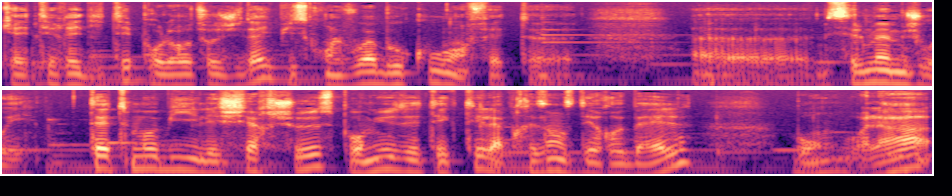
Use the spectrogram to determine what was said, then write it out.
qui a été réédité pour le Retour Jedi puisqu'on le voit beaucoup en fait. c'est le même jouet. Tête mobile et chercheuse pour mieux détecter la présence des rebelles. Bon, voilà,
